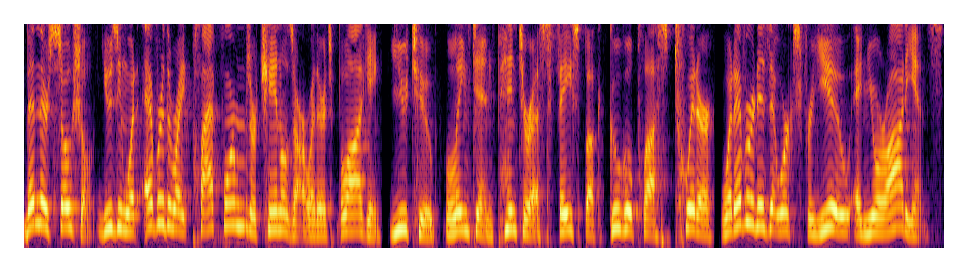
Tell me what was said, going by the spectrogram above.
Then there's social, using whatever the right platforms or channels are, whether it's blogging, YouTube, LinkedIn, Pinterest, Facebook, Google Plus, Twitter, whatever it is that works for you and your audience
